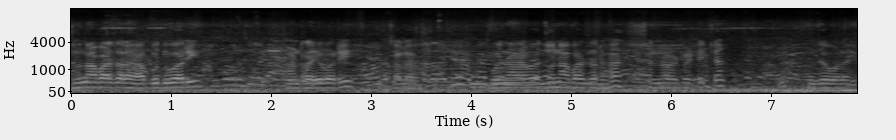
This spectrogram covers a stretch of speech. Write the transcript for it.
जुना बाजार हा बुधवारी आणि रविवारी. चला जुना जुना बाजार हा शनिवार पेठेच्या जवळ आहे.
